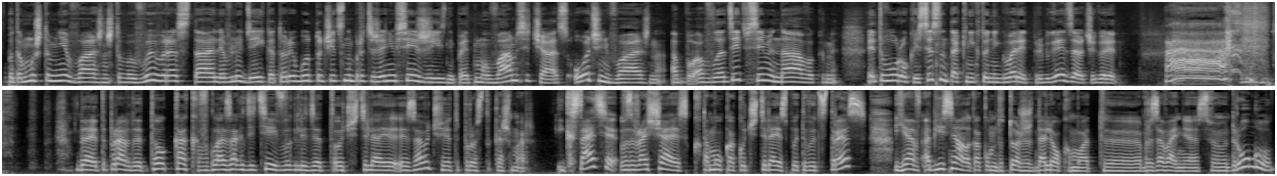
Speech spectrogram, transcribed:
потому что мне важно, чтобы вы вырастали в людей, которые будут учиться на протяжении всей жизни, поэтому вам сейчас очень важно овладеть всеми навыками этого урока. Естественно, так никто не говорит. Прибегает завуч и говорит, да, это правда. То, как в глазах детей выглядят учителя и завучи, это просто кошмар. И, кстати, возвращаясь к тому, как учителя испытывают стресс, я объясняла какому-то тоже далекому от э, образования своему другу,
